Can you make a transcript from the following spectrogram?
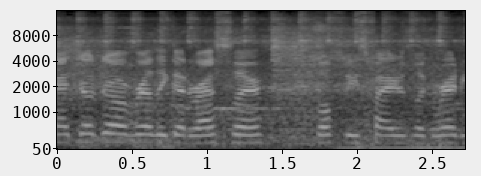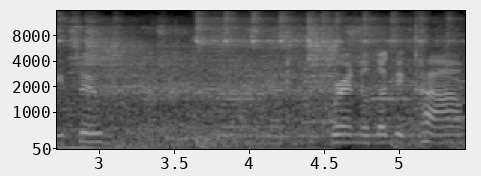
Yeah, JoJo, a really good wrestler. Both of these fighters look ready too. Brandon looking calm.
